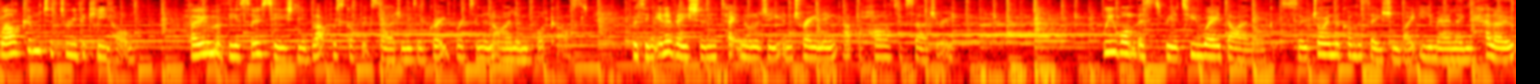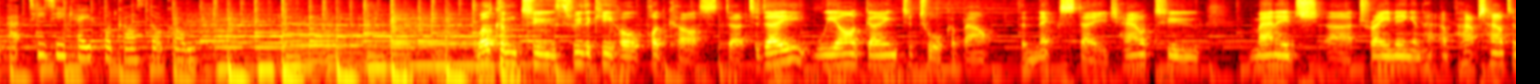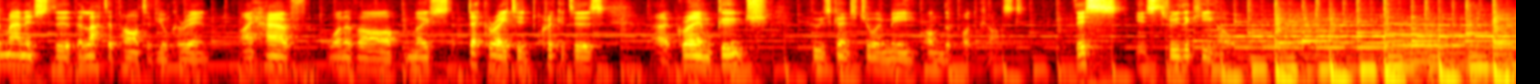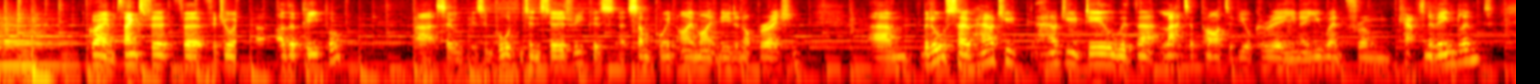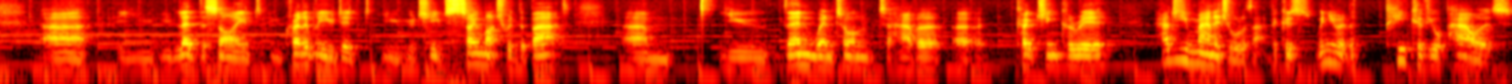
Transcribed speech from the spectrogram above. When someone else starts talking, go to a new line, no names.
Welcome to Through the Keyhole, home of the Association of Laparoscopic Surgeons of Great Britain and Ireland podcast, putting innovation, technology, and training at the heart of surgery. We want this to be a two way dialogue, so join the conversation by emailing hello at ttkpodcast.com.
Welcome to Through the Keyhole podcast. Uh, today we are going to talk about the next stage, how to manage uh, training and perhaps how to manage the, the latter part of your career. I have one of our most decorated cricketers, uh, Graham Gooch, who is going to join me on the podcast. This is Through the Keyhole. Graham, thanks for, for, for joining other people. Uh, so it's important in surgery because at some point I might need an operation. Um, but also, how do you how do you deal with that latter part of your career? You know, you went from captain of England. Uh, you, you, led the side incredibly. You did. You, you achieved so much with the bat. Um, you then went on to have a, a coaching career. How do you manage all of that? Because when you're at the peak of your powers,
